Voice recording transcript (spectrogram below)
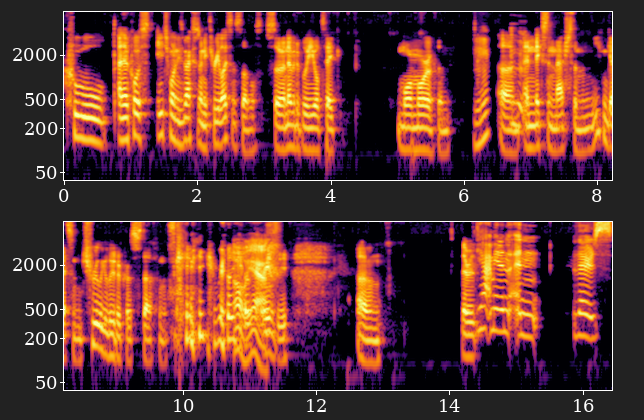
cool, and of course each one of these mechs is only three license levels, so inevitably you'll take more and more of them, Mhm. um, Mhm. and mix and match them, and you can get some truly ludicrous stuff in this game. you can really Oh, go yeah. crazy. Um, there is Yeah, I mean, and, and there's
